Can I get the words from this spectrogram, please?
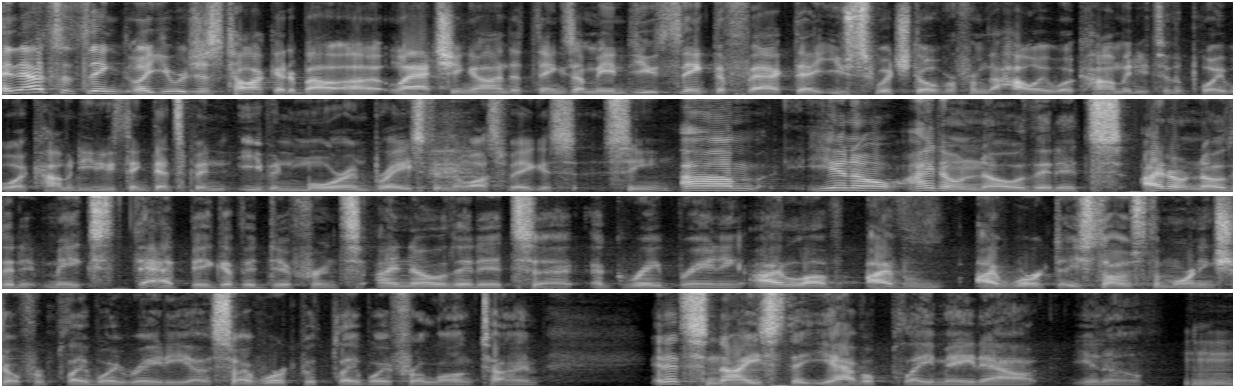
and that's the thing. Like you were just talking about uh, latching on to things. I mean, do you think the fact that you switched over from the Hollywood comedy to the Playboy comedy, do you think that's been even more embraced in the Las Vegas scene? Um, you know, I don't know that it's. I don't know that it makes that big of a difference. I know that it's a, a great branding. I love. I've I've worked. I used to host the morning show for Playboy Radio, so I've worked with Playboy for a long time, and it's nice that you have a playmate out. You know, mm-hmm.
